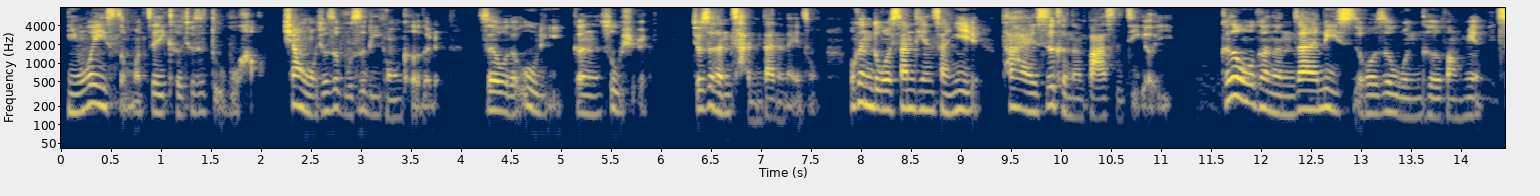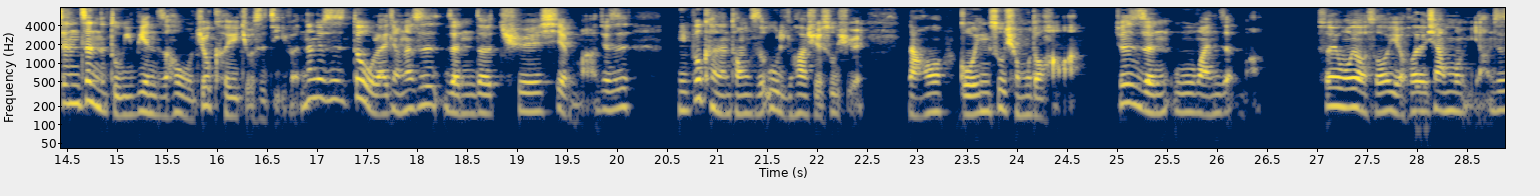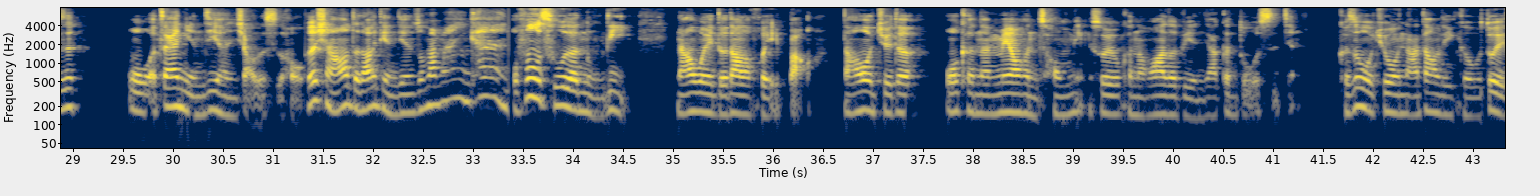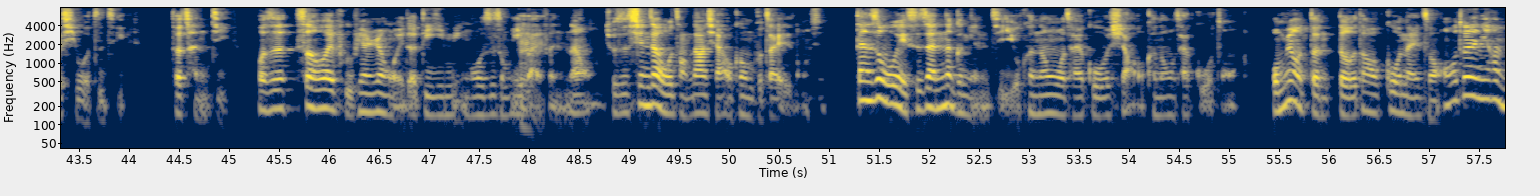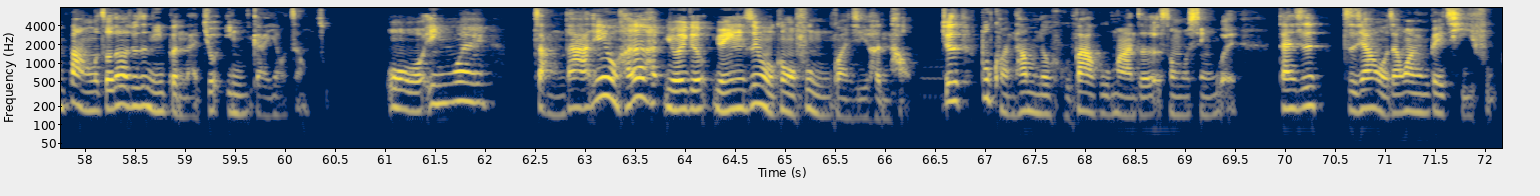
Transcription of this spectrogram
你为什么这一科就是读不好？像我就是不是理工科的人，所以我的物理跟数学就是很惨淡的那一种。我可能读了三天三夜，它还是可能八十几而已。可是我可能在历史或者是文科方面，真正的读一遍之后，我就可以九十几分。那就是对我来讲，那是人的缺陷嘛，就是你不可能同时物理、化学、数学，然后国英数全部都好啊，就是人无完人嘛。所以我有时候也会像木一样，就是我在年纪很小的时候，我想要得到一点点，说妈妈，你看我付出了努力，然后我也得到了回报，然后我觉得我可能没有很聪明，所以我可能花了比人家更多的时间。可是我觉得我拿到了一个我对得起我自己的成绩，或是社会普遍认为的第一名，或是什么一百分那种，就是现在我长大起来我根本不在意的东西。但是我也是在那个年纪，有可能我才国小，可能我才国中，我没有等得到过那种哦，对你很棒，我得到就是你本来就应该要这样做。我因为长大，因为我还是有一个原因，是因为我跟我父母关系很好，就是不管他们的虎爸虎妈的什么行为，但是。只要我在外面被欺负，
